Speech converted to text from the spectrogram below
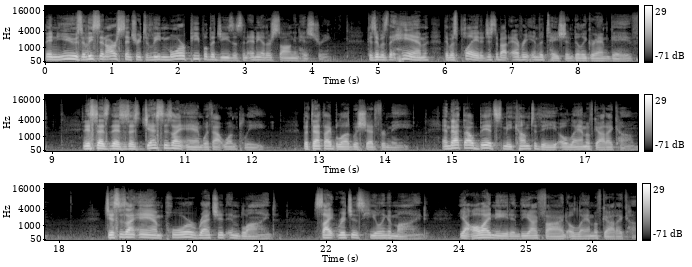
been used, at least in our century, to lead more people to Jesus than any other song in history. Because it was the hymn that was played at just about every invitation Billy Graham gave. And it says this it says, Just as I am without one plea, but that thy blood was shed for me, and that thou bidst me come to thee, O Lamb of God, I come. Just as I am, poor, wretched, and blind, sight, riches, healing of mind. Yeah, all I need in thee I find, O Lamb of God, I come.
